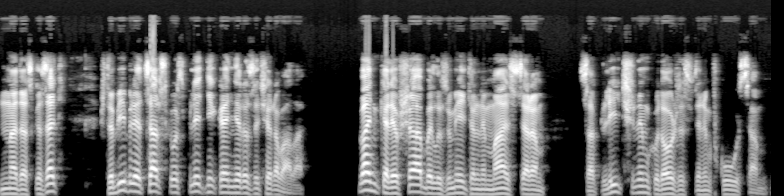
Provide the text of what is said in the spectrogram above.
Надо сказать, что Библия царского сплетника не разочаровала. Ванька Левша был изумительным мастером с отличным художественным вкусом.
